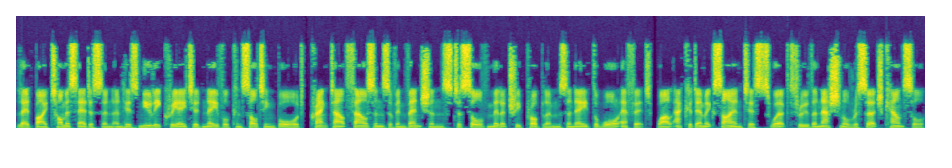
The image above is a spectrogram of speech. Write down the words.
led by Thomas Edison and his newly created Naval Consulting Board, cranked out thousands of inventions to solve military problems and aid the war effort, while academic scientists worked through the National Research Council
